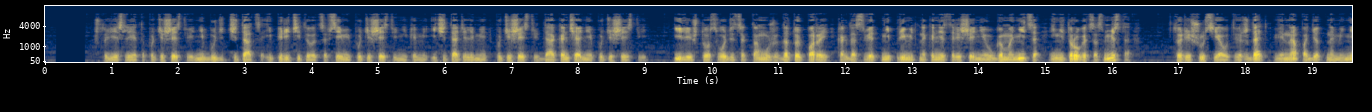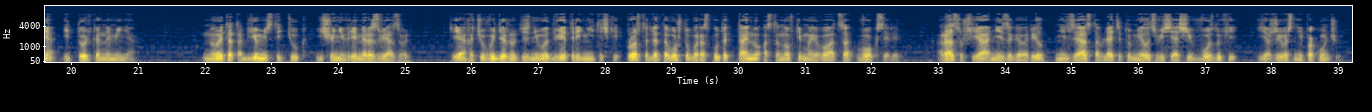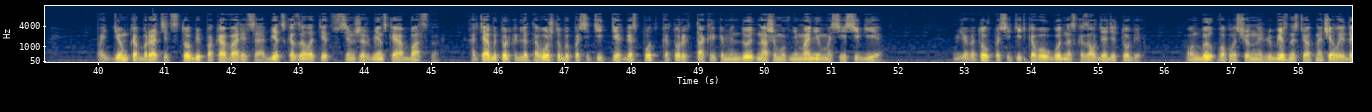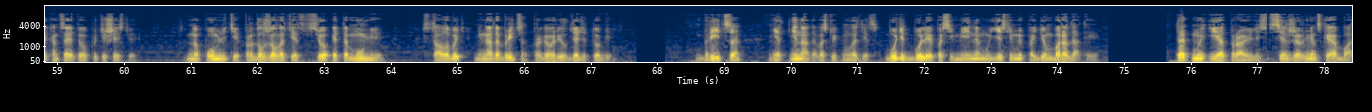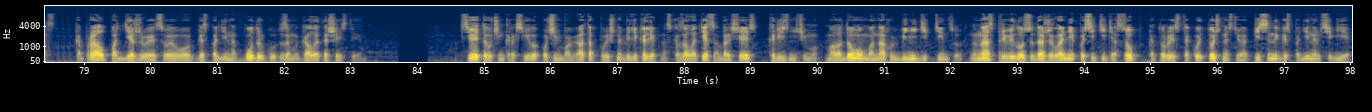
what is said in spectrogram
что если это путешествие не будет читаться и перечитываться всеми путешественниками и читателями путешествий до окончания путешествий, или, что сводится к тому же, до той поры, когда свет не примет наконец решение угомониться и не трогаться с места, то решусь я утверждать, вина падет на меня и только на меня. Но этот объемистый тюк еще не время развязывать. Я хочу выдернуть из него две-три ниточки, просто для того, чтобы распутать тайну остановки моего отца в Оксере. Раз уж я о ней заговорил, нельзя оставлять эту мелочь висящей в воздухе, я живо с ней покончу. «Пойдем-ка, братец Тоби, пока варится обед», — сказал отец в Сен-Жерменское аббатство. «Хотя бы только для того, чтобы посетить тех господ, которых так рекомендует нашему вниманию масье Сигье. «Я готов посетить кого угодно», — сказал дядя Тоби. Он был воплощенной любезностью от начала и до конца этого путешествия. «Но помните», — продолжал отец, — «все это мумии». «Стало быть, не надо бриться», — проговорил дядя Тоби. «Бриться? Нет, не надо», — воскликнул отец. «Будет более по-семейному, если мы пойдем бородатые». Так мы и отправились в Сен-Жерменское аббатство. Капрал, поддерживая своего господина под руку, замыкал это шествие. «Все это очень красиво, очень богато, пышно, великолепно», сказал отец, обращаясь к Ризничему, молодому монаху-бенедиктинцу. «Но нас привело сюда желание посетить особ, которые с такой точностью описаны господином Сигье».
